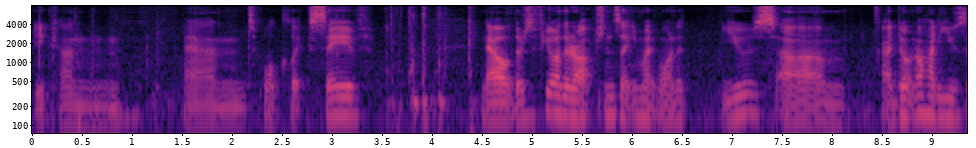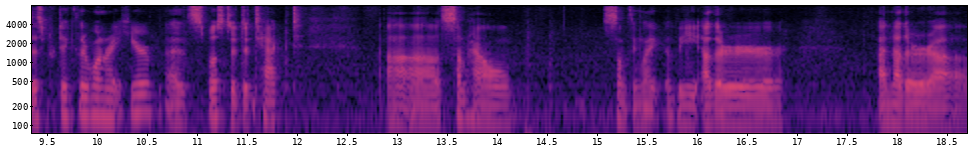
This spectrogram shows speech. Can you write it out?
beacon, and we'll click save. Now, there's a few other options that you might want to use. Um, I don't know how to use this particular one right here. Uh, it's supposed to detect uh, somehow something like the other another uh,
